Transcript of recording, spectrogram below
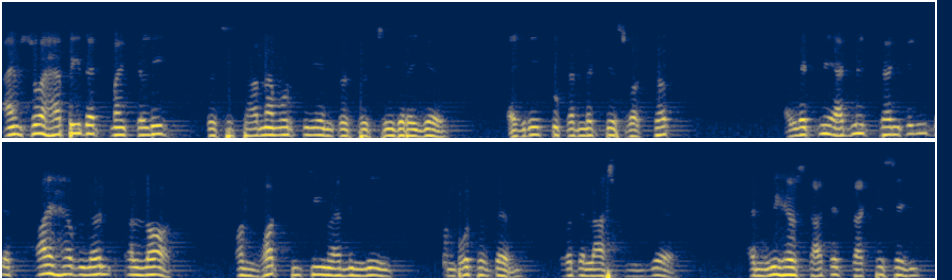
I am so happy that my colleagues, Professor Sahana Murthy and Professor Sridhar agreed to conduct this workshop. Let me admit frankly that I have learned a lot on what teaching learning is from both of them over the last few years. And we have started practicing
